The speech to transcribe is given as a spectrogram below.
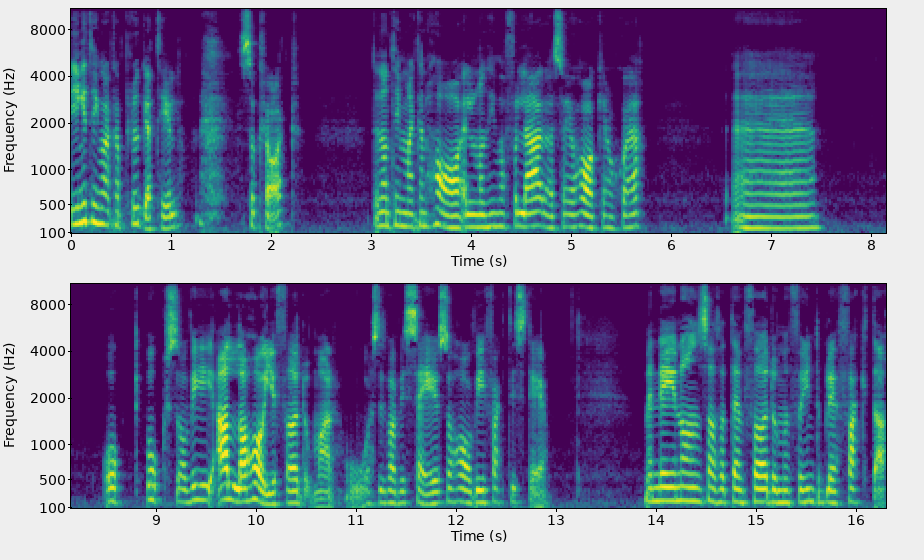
är ingenting man kan plugga till, såklart. Det är någonting man kan ha eller någonting man får lära sig att ha kanske. Eh, och också, vi alla har ju fördomar. Oavsett vad vi säger så har vi faktiskt det. Men det är ju någonstans att den fördomen får inte bli fakta.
